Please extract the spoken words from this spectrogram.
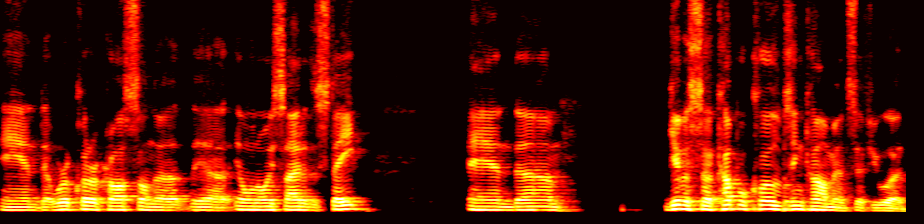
and uh, we're clear across on the the uh, Illinois side of the state. And um, give us a couple closing comments, if you would.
